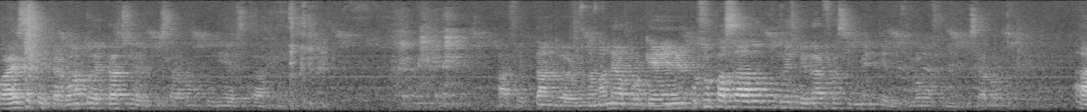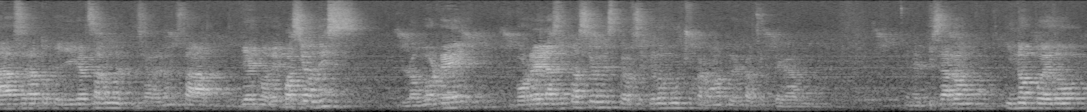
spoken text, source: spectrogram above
Parece que el carbonato de calcio del pizarrón pudiera estar afectando de alguna manera, porque en el curso pasado pude pegar fácilmente el globo con el pizarrón. Hace rato que llegué al salón, el pizarrón estaba lleno de ecuaciones, lo borré, borré las ecuaciones, pero se quedó mucho carbonato de calcio pegado en el pizarrón y no puedo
